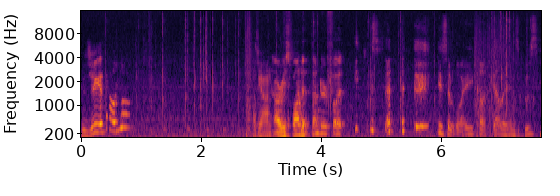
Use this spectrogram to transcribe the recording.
Did you get the outlaw? How's it going? I responded Thunderfoot. he said, "Why are you called Callahan's Bussy?"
